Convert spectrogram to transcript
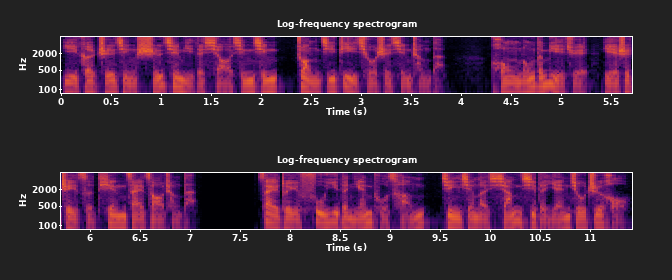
一颗直径十千米的小行星撞击地球时形成的。恐龙的灭绝也是这次天灾造成的。在对负一的粘土层进行了详细的研究之后，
